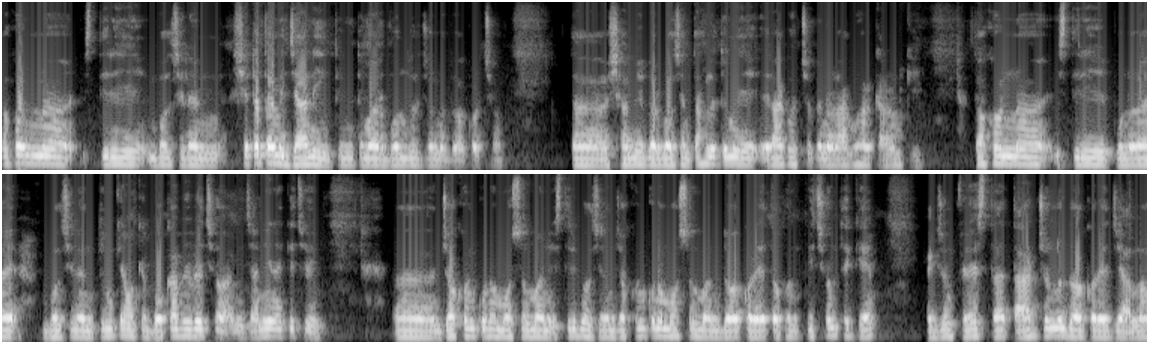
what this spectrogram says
তখন স্ত্রী বলছিলেন, সেটা তো আমি জানি, তুমি তোমার বন্ধুর জন্য দোয়া করছ। তা স্বামী এবার বলছেন, তাহলে তুমি রাগ হচ্ছ কেন? রাগ হওয়ার কারণ কি? তখন স্ত্রী পুনরায় বলছিলেন, তুমি কি আমাকে বোকা ভেবেছ? আমি জানি না কিছুই। যখন কোনো মুসলমান, স্ত্রী বলছিলেন, যখন কোনো মুসলমান দোয়া করে, তখন পিছন থেকে একজন ফেরেশতা তার জন্য দোয়া করে যে আল্লাহ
